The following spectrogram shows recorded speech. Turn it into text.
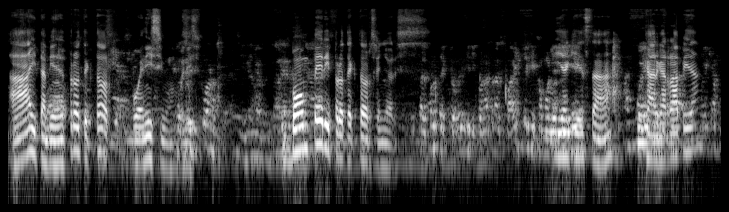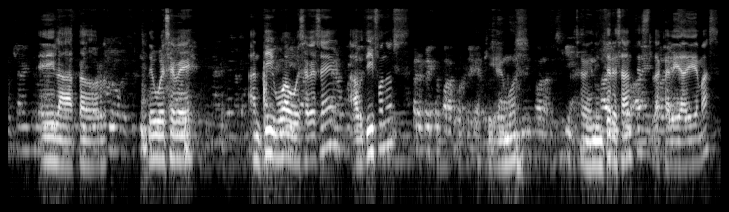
Ah, y también el protector. Buenísimo, buenísimo. Bumper y protector, señores. Y aquí está, carga rápida, el adaptador de USB antiguo a USB-C, audífonos. Aquí vemos, se ven interesantes, la calidad y demás.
